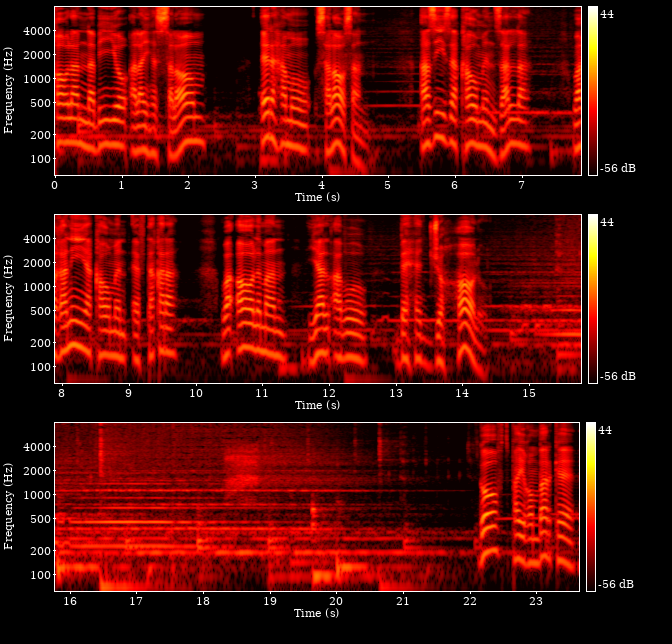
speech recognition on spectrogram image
قال النبی علیه السلام ارحموا سلاسا عزیز قوم زل و غنی قوم افتقر و آل من یلعب به الجهال گفت پیغمبر که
